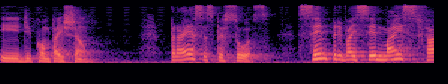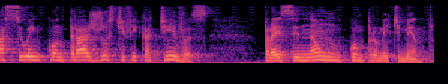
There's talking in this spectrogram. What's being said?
e de compaixão. Para essas pessoas, sempre vai ser mais fácil encontrar justificativas para esse não comprometimento.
